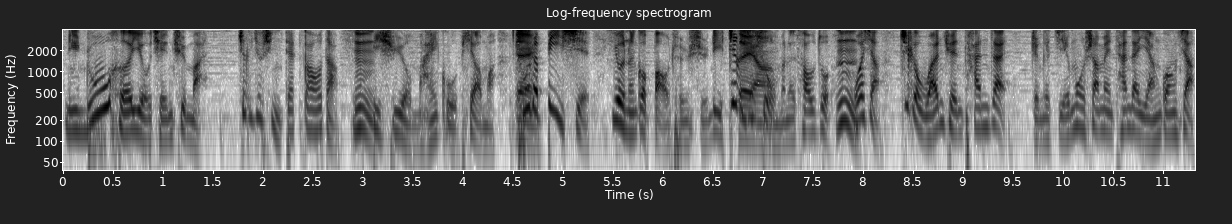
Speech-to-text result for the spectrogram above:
你如何有钱去买？这个就是你在高档，必须有买股票嘛，嗯、除了避险又能够保存实力，这个就是我们的操作。嗯、我想这个完全摊在整个节目上面，摊在阳光下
